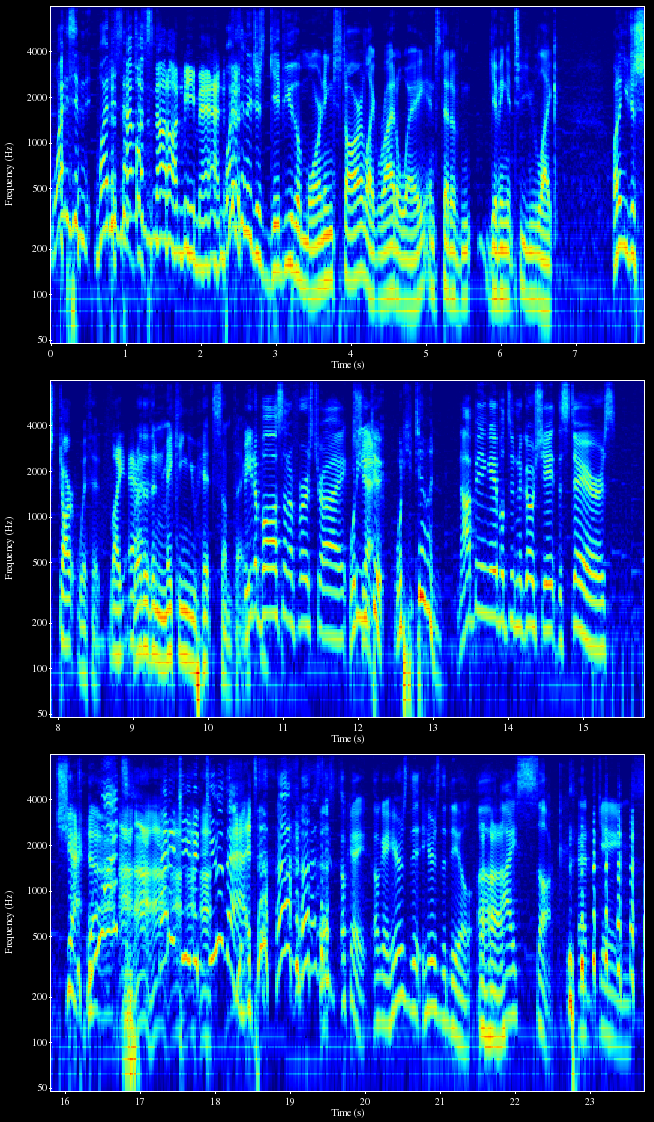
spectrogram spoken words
Why does it? Why does That it? one's Just, not on me, man. why doesn't it just give you the morning star like right away instead of giving it to you like? Why don't you just start with it Like, uh, rather than making you hit something? Beat a boss on a first try. What are you do? What are you doing? Not being able to negotiate the stairs. Check. What? How did you even do that? Because these- okay, okay. Here's the here's the deal. Uh, Uh-huh. I suck at games,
